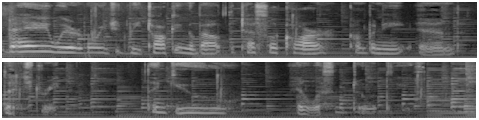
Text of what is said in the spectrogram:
Today we're going to be talking about the Tesla car company and the history. Thank you, and listen to it, please.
